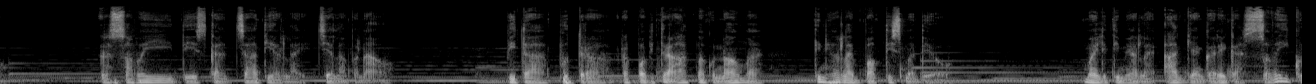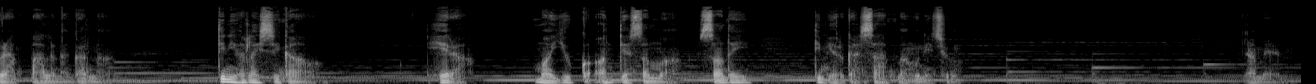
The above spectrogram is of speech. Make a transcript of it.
र सबै देशका जातिहरूलाई चेला बनाओ। पिता पुत्र र पवित्र आत्माको नाउँमा तिनीहरूलाई बत्तिसमा देऊ मैले तिमीहरूलाई आज्ञा गरेका सबै कुरा पालना गर्न तिनीहरूलाई सिकाओ। हेर म युगको अन्त्यसम्म सधैँ तिमीहरूका साथमा हुनेछु। आमेन।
